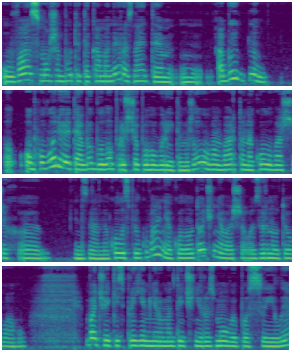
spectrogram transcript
У вас може бути така манера, знаєте, аби ну, обговорюєте, аби було про що поговорити. Можливо, вам варто на коло ваших, е, я не знаю, на коло спілкування, коло оточення вашого звернути увагу. Бачу якісь приємні романтичні розмови, посили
